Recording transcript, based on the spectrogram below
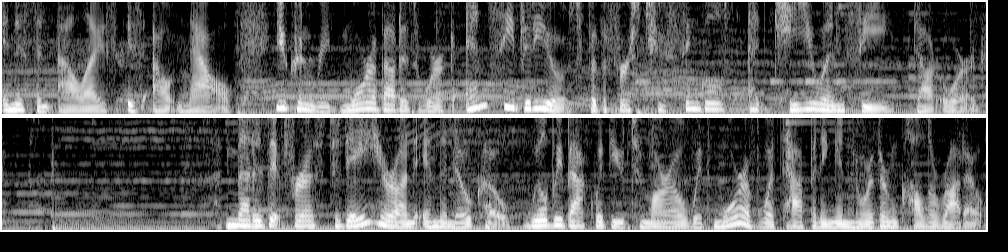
Innocent Allies, is out now. You can read more about his work and see videos for the first two singles at kunc.org. And that is it for us today here on In the NoCo. We'll be back with you tomorrow with more of what's happening in northern Colorado.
